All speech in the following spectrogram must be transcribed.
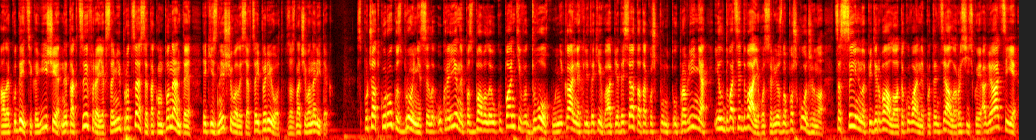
Але куди цікавіші не так цифри, як самі процеси та компоненти, які знищувалися в цей період, зазначив аналітик. З початку року Збройні сили України позбавили окупантів двох унікальних літаків А-50, а також пункт управління Іл-22. Його серйозно пошкоджено. Це сильно підірвало атакувальний потенціал російської авіації,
